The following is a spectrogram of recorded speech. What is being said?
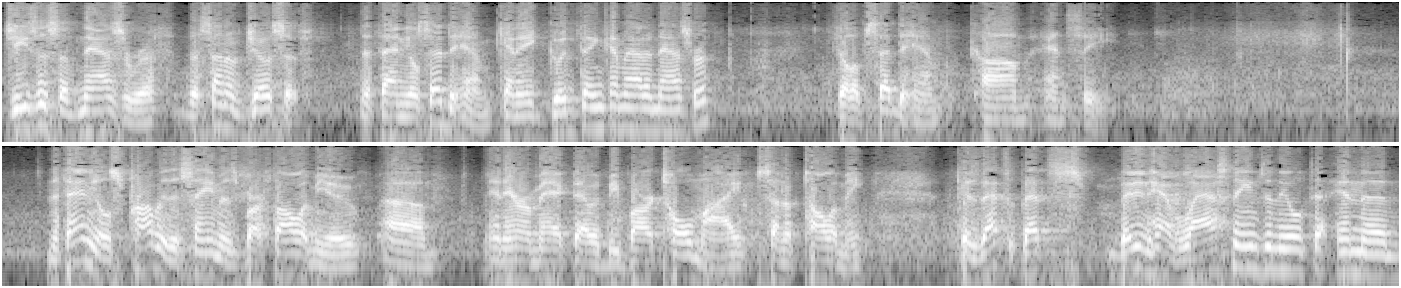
Jesus of Nazareth, the son of Joseph. Nathanael said to him, Can a good thing come out of Nazareth? Philip said to him, Come and see. Nathanael's probably the same as Bartholomew. Um, in Aramaic, that would be Bartolomai, son of Ptolemy, because that's that's they didn't have last names in the old in the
